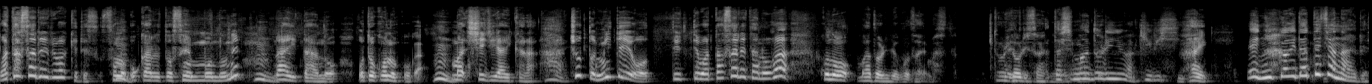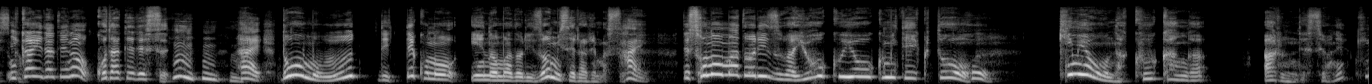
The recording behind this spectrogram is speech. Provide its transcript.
渡されるわけです。そのオカルト専門のね、うんライターの男の子が、うんまあ知り合いから、はいちょっと見てよって言って渡されたのが、この間取りでございます。どれ？さんに私間取りには厳しい。はい。え、二階建てじゃないですか？2階建ての戸建てです。うんうんうん。はい。どう思うって言って、この家の間取り図を見せられます。はい。で、その間取り図はよくよく見ていくと。奇妙な空間があるんですよね。奇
